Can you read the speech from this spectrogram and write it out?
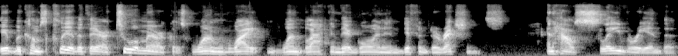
it becomes clear that there are two Americas, one white, one black, and they're going in different directions. And how slavery and the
